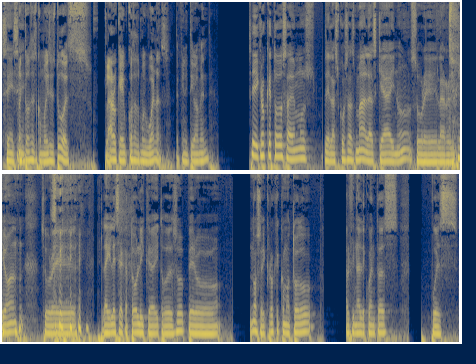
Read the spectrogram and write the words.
Sí, sí. Entonces, como dices tú, es claro que hay cosas muy buenas, definitivamente. Sí, creo que todos sabemos de las cosas malas que hay, ¿no? Sobre la religión, sobre la iglesia católica y todo eso, pero no sé, creo que como todo, al final de cuentas, pues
